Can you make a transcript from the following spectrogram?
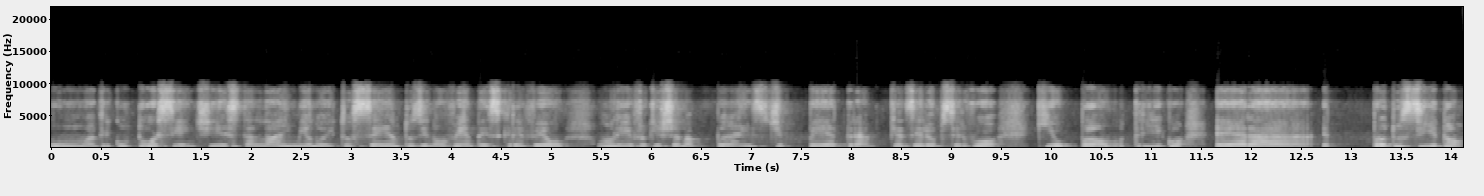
um agricultor cientista, lá em 1890, escreveu um livro que chama Pães de Pedra. Quer dizer, ele observou que o pão, o trigo, era é, produzido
